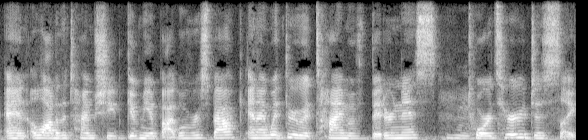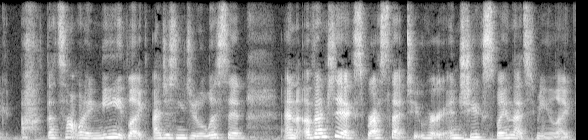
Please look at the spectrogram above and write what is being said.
and a lot of the time she'd give me a Bible verse back, and I went through a time of bitterness mm-hmm. towards her, just like, that's not what I need. Like, I just need you to listen. And eventually I expressed that to her, and she explained that to me. Like,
